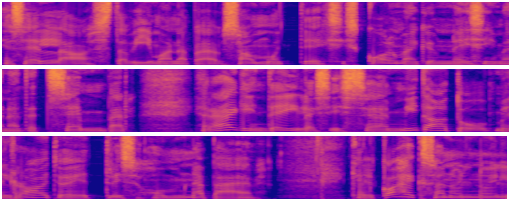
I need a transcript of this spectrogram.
ja selle aasta viimane päev samuti, ehk siis kolmekümne esimene detsember. ja räägin teile siis, äh, mida toob meil raadioeetris homne päev. kell kaheksa null null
